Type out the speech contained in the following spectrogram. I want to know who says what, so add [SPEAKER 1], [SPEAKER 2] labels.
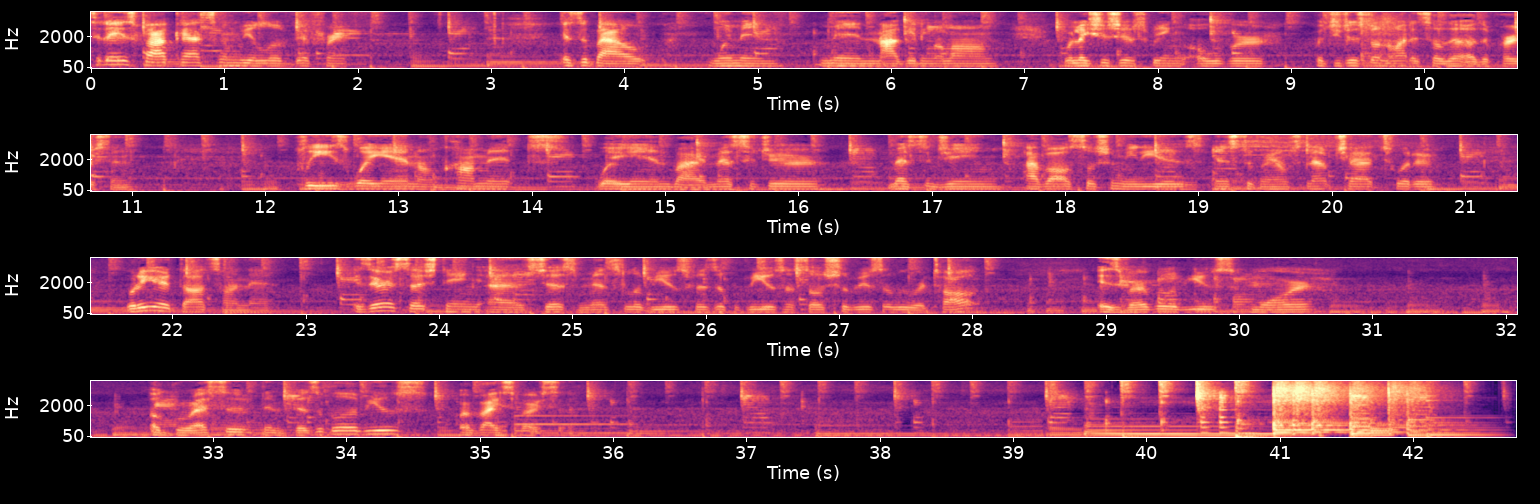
[SPEAKER 1] Today's podcast is going to be a little different. It's about women, men not getting along, relationships being over, but you just don't know how to tell the other person. Please weigh in on comments, weigh in by messenger, messaging. I have all social medias Instagram, Snapchat, Twitter. What are your thoughts on that? Is there such thing as just mental abuse, physical abuse, and social abuse that we were taught? Is verbal abuse more aggressive than physical abuse, or vice versa?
